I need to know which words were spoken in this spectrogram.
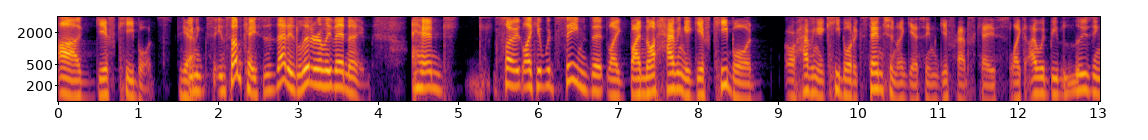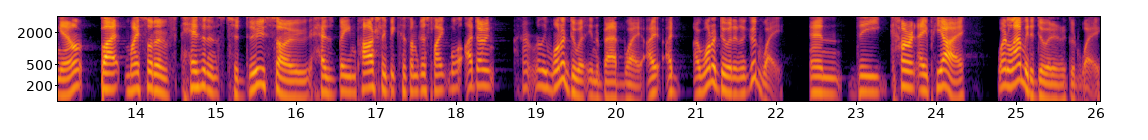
are GIF keyboards. Yeah. In in some cases, that is literally their name, and so like it would seem that like by not having a GIF keyboard or having a keyboard extension, I guess in GIFWrap's case, like I would be losing out. But my sort of hesitance to do so has been partially because I'm just like, well, I don't, I don't really want to do it in a bad way. I, I, I want to do it in a good way, and the current API won't allow me to do it in a good way.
